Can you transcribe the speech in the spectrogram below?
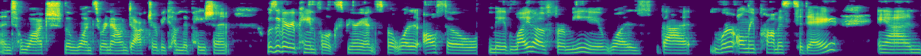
and to watch the once renowned doctor become the patient was a very painful experience. But what it also made light of for me was that we're only promised today, and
